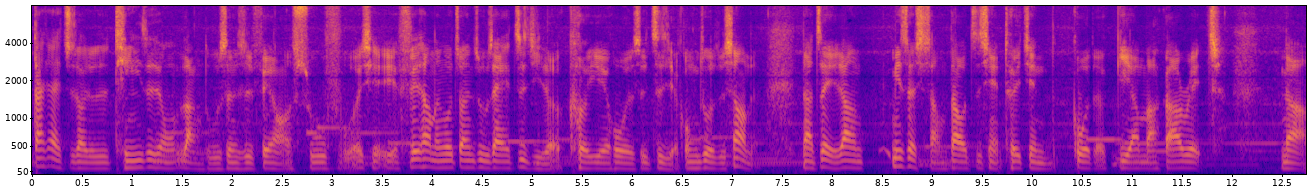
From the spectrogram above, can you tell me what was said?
大家也知道，就是听这种朗读声是非常舒服，而且也非常能够专注在自己的课业或者是自己的工作之上的。那这也让 Mr 想到之前也推荐过的 Gia Margaret。那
